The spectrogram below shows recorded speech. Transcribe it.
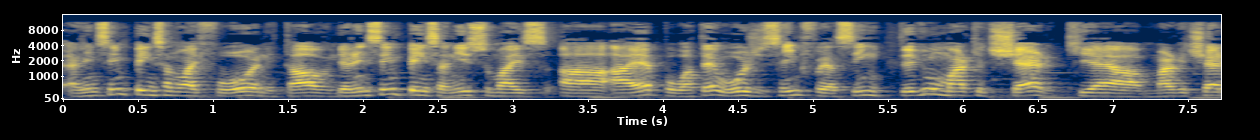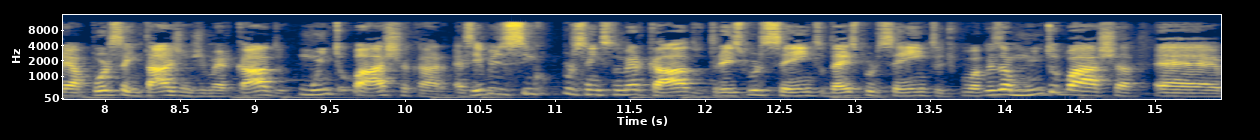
a gente sempre pensa no iPhone e tal, e a gente sempre pensa nisso, mas a, a Apple, até hoje, sempre foi assim, teve um market share, que é a market share é a porcentagem de mercado, muito baixa, cara. É sempre de 5% do mercado, 3%, 10%, tipo, uma coisa muito baixa é,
